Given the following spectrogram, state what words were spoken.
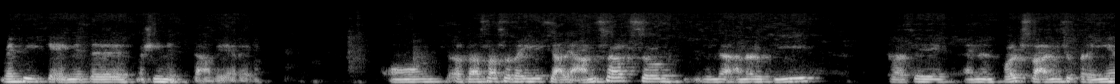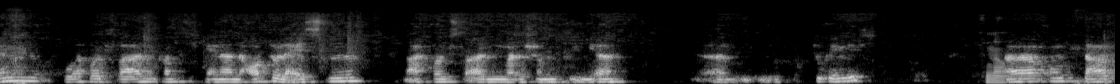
wenn die geeignete Maschine da wäre. Und äh, das war so der initiale Ansatz, so in der Analogie quasi einen Volkswagen zu bringen. Vor Volkswagen konnte sich keiner ein Auto leisten. Nach Volkswagen war das schon viel mehr ähm, zugänglich. Genau. Äh, und da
